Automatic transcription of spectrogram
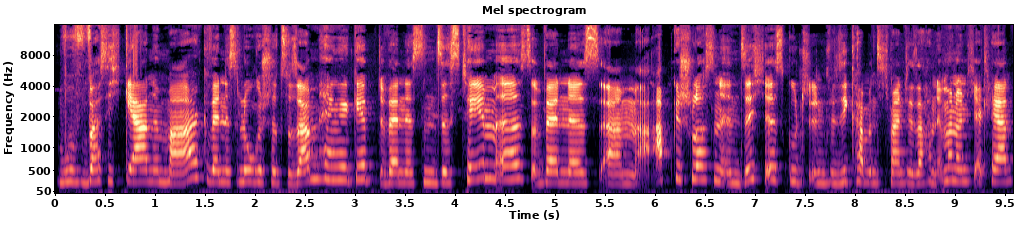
wo, was ich gerne mag, wenn es logische Zusammenhänge gibt, wenn es ein System ist, wenn es ähm, abgeschlossen in sich ist. Gut, in Physik kann man sich manche Sachen immer noch nicht erklären,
